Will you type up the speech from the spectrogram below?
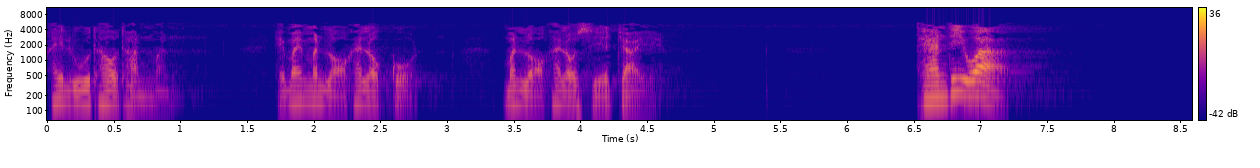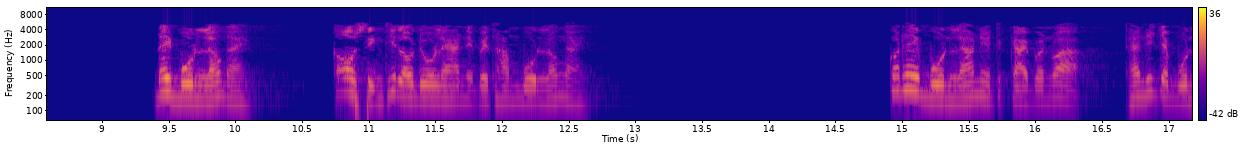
ให้รู้เท่าทันมัน เห็นไหมมันหลอกให้เราโกรธมันหลอกให้เราเสียใจ แทนที่ว่าได้บุญแล้วไง ก็เอาสิ่งที่เราดูแลเนี่ยไปทำบุญแล้วไง ก็ได้บุญแล้วเนี่ยกลายเป็นว่า แทนที่จะบุญ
